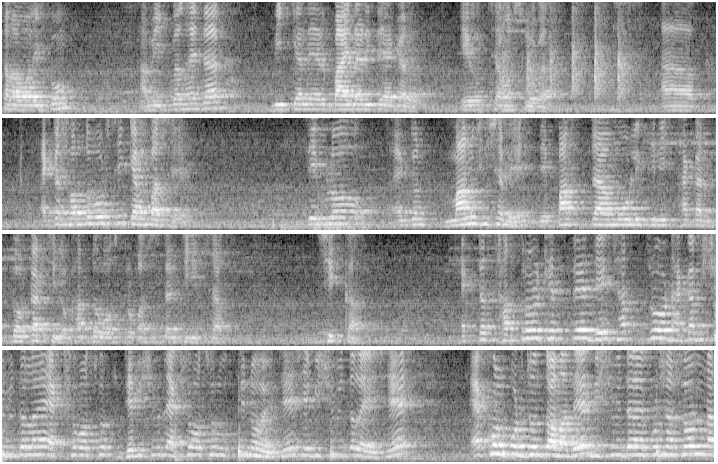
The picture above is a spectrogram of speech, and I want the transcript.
আসসালামু আলাইকুম। আমি ইকবাল হায়দার, বিজ্ঞানের বাইনারিতে এগারো। এ হচ্ছে আমার স্লোগান। একটা শব্দবর্ষী ক্যাম্পাসে, যেগুলো একজন মানুষ হিসেবে যে পাঁচটা মৌলিক জিনিস থাকার দরকার ছিল, খাদ্য, বস্ত্র, বাসস্থান, চিকিৎসা, শিক্ষা। একটা ছাত্রর ক্ষেত্রে যেই ছাত্র ঢাকা বিশ্ববিদ্যালয়ে একশো বছর, যে বিশ্ববিদ্যালয়ে একশো বছর উত্তীর্ণ হয়েছে, সেই বিশ্ববিদ্যালয়ে এসে এখন পর্যন্ত আমাদের বিশ্ববিদ্যালয় প্রশাসন না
